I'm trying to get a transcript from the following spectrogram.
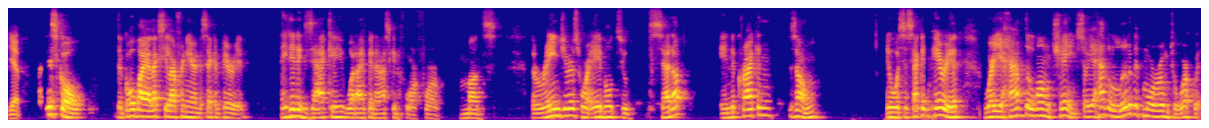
Yep. This goal the goal by Alexi Lafreniere in the second period, they did exactly what I've been asking for for months. The Rangers were able to set up in the Kraken zone. It was the second period where you have the long change, so you have a little bit more room to work with.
